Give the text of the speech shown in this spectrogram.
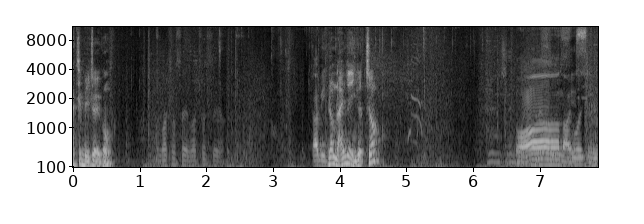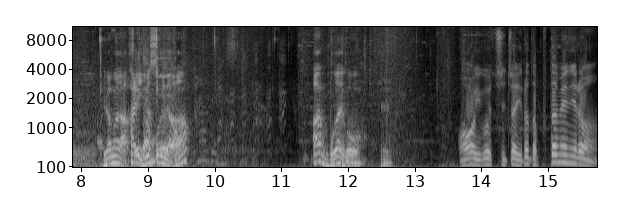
같이 밀죠, 이거. 어, 맞췄어요, 맞췄어요. 까비. 이러면 라인전 이겼죠? 와, 나이스. 이러면 아칼리 이겼습니다. 아, 뭐야, 이거. 네. 어 이거 진짜 이러다 부타맨이랑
